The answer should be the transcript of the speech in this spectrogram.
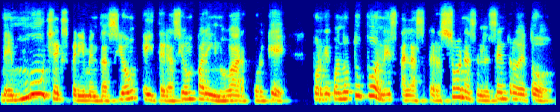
de mucha experimentación e iteración para innovar. ¿Por qué? Porque cuando tú pones a las personas en el centro de todo,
